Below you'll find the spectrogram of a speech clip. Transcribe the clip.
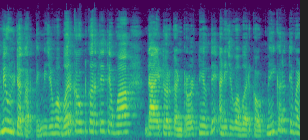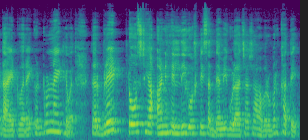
मी उलटं करते. मी जेव्हा वर्कआउट करते तेव्हा डाएटवर कंट्रोल ठेवते आणि जेव्हा वर्कआउट नाही करत तेव्हा डाएटवरही कंट्रोल नाही ठेवत. तर ब्रेड टोस्ट ह्या अनहेल्दी गोष्टी सध्या मी गुळाच्या चहाबरोबर खाते.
